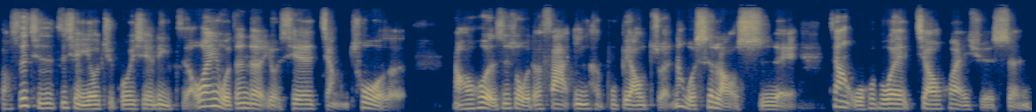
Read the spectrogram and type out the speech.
老师其实之前也有举过一些例子哦，万一我真的有些讲错了，然后或者是说我的发音很不标准，那我是老师诶，这样我会不会教坏学生？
